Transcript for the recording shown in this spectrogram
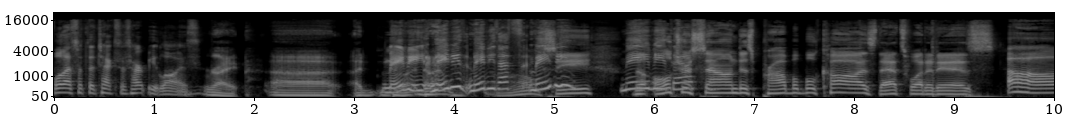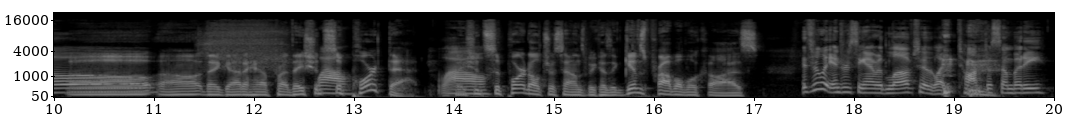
well, that's what the Texas heartbeat law is. Right. Uh, I, do Maybe, I- do I- maybe, maybe that's Well, maybe, see, maybe the ultrasound is probable cause. That's what it is. Oh, Oh, oh, they got to have. Pro- they should Wow. support that. Wow. They should support ultrasounds because it gives probable cause. it's really interesting. I would love to like talk to somebody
